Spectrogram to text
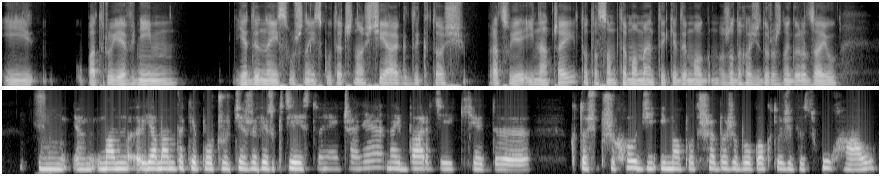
i upatruje w nim jedynej słusznej skuteczności, a gdy ktoś pracuje inaczej, to to są te momenty, kiedy mo może dochodzić do różnego rodzaju. Mm, mam, ja mam takie poczucie, że wiesz, gdzie jest to niańczenie? Najbardziej, kiedy ktoś przychodzi i ma potrzebę, żeby go ktoś wysłuchał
